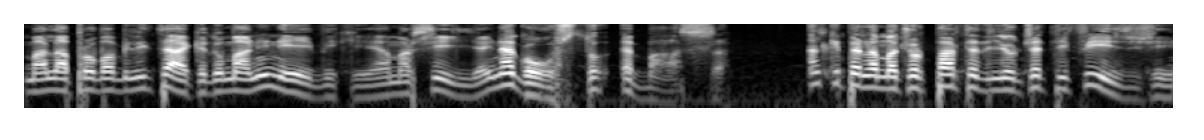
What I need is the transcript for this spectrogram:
ma la probabilità che domani nevichi a Marsiglia in agosto è bassa. Anche per la maggior parte degli oggetti fisici,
